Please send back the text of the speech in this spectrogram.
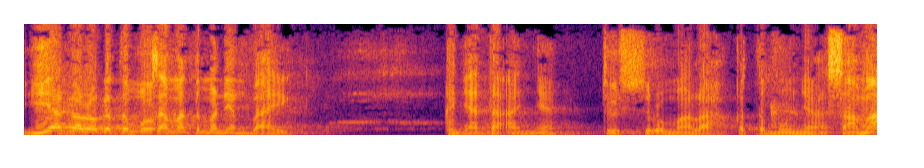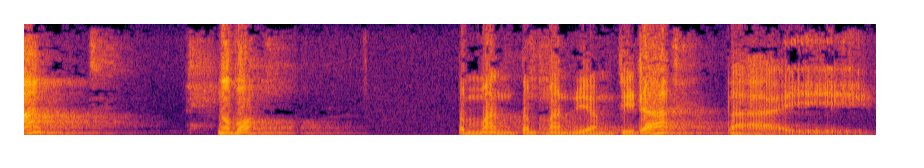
Iya kalau ketemu sama teman yang baik. Kenyataannya justru malah ketemunya sama Nopo? Teman-teman yang tidak baik.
